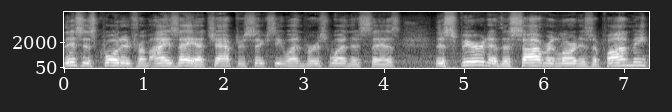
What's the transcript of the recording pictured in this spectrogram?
This is quoted from Isaiah chapter 61, verse 1, that says, The Spirit of the sovereign Lord is upon me,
